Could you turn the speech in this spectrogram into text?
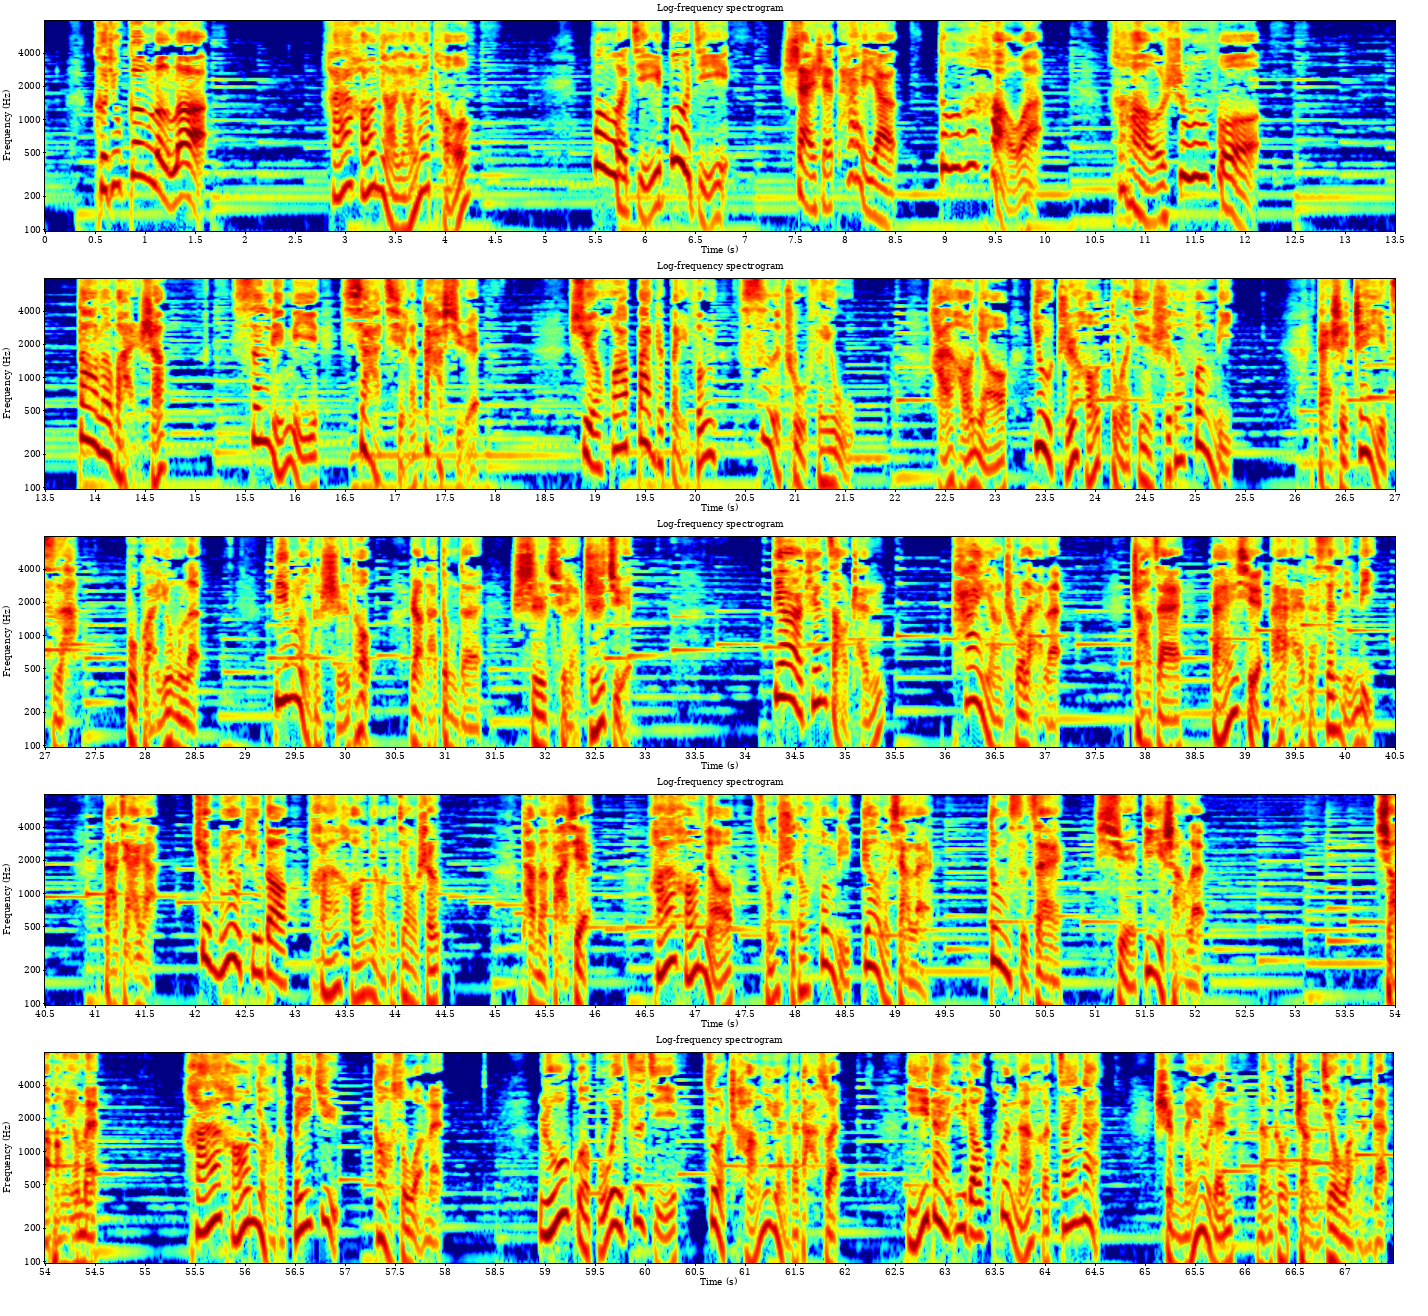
可就更冷了。寒好鸟摇摇头，不急不急，晒晒太阳多好啊，好舒服。到了晚上，森林里下起了大雪，雪花伴着北风四处飞舞，寒号鸟又只好躲进石头缝里。但是这一次啊。不管用了，冰冷的石头让他冻得失去了知觉。第二天早晨，太阳出来了，照在白雪皑皑的森林里，大家呀却没有听到寒号鸟的叫声。他们发现，寒号鸟从石头缝里掉了下来，冻死在雪地上了。小朋友们，寒号鸟的悲剧。告诉我们，如果不为自己做长远的打算，一旦遇到困难和灾难，是没有人能够拯救我们的。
